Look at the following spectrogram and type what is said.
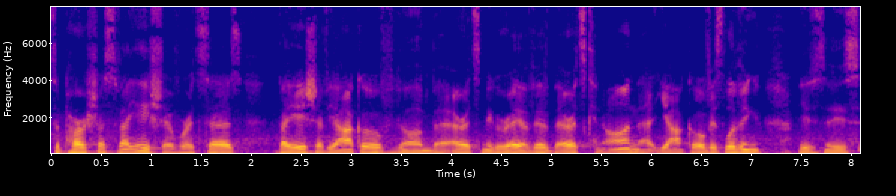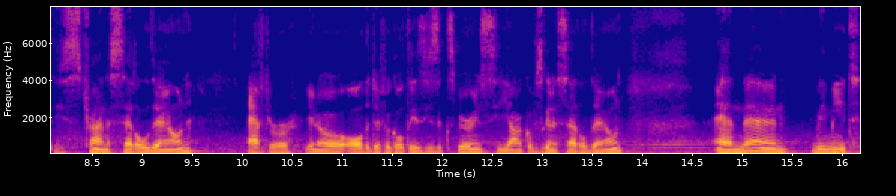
to Parshas Vayeshev, where it says Vayeshev Yaakov um, Be'eretz Migurei Aviv Be'eretz Canaan, that Yaakov is living, he's, he's, he's trying to settle down after, you know, all the difficulties he's experienced, Yaakov is going to settle down. And then we meet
